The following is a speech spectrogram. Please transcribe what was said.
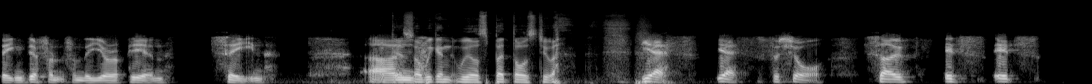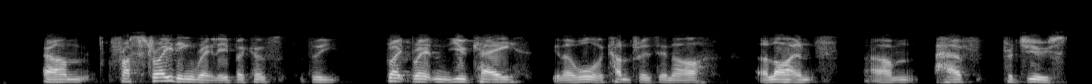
being different from the European scene. Okay, so we can we'll split those two. yes, yes, for sure. So it's it's um, frustrating really because the Great Britain, UK, you know, all the countries in our alliance um, have produced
